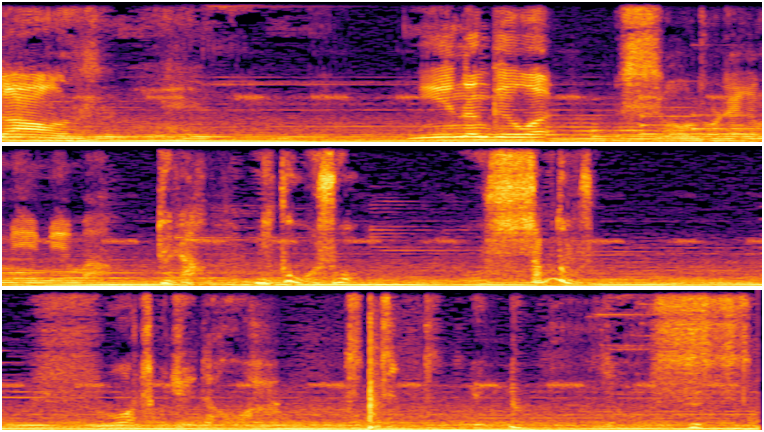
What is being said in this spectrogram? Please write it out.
告诉你，你能给我守住这个秘密吗？队长，你跟我说，我什么都不说。说出去的话，这这有杀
